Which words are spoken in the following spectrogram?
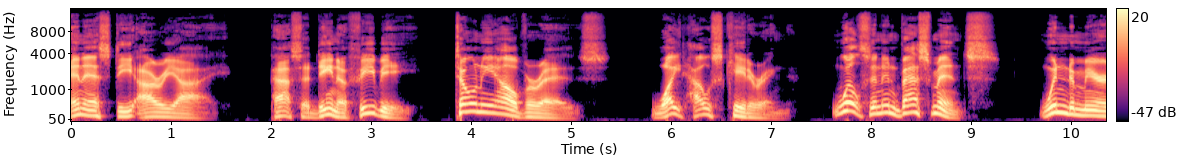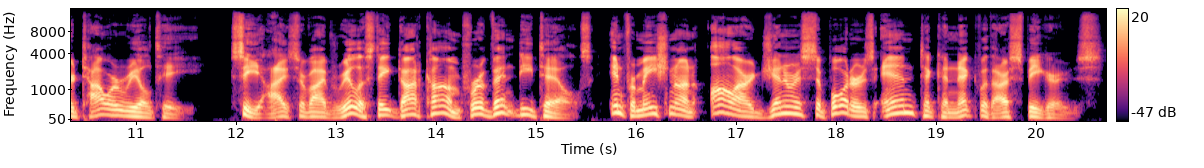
NSD REI, Pasadena FIBI, Tony Alvarez, White House Catering, Wilson Investments, Windermere Tower Realty. See isurvivedrealestate.com for event details, information on all our generous supporters, and to connect with our speakers.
